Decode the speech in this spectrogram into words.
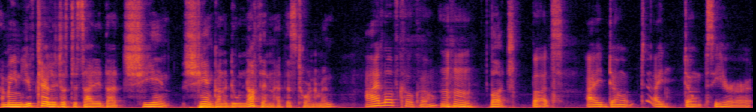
I mean, you've clearly just decided that she ain't she ain't gonna do nothing at this tournament. I love Coco, Mm-hmm. But but I don't. I don't see her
